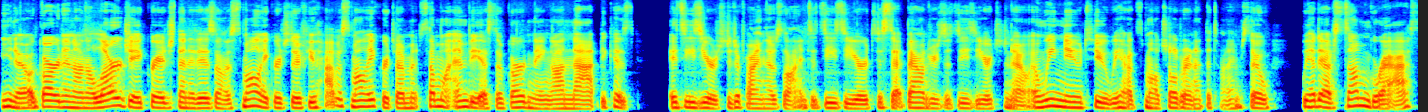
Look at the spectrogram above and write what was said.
you know, a garden on a large acreage than it is on a small acreage. So if you have a small acreage, I'm somewhat envious of gardening on that because it's easier to define those lines. It's easier to set boundaries. It's easier to know. And we knew too, we had small children at the time. So we had to have some grass.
